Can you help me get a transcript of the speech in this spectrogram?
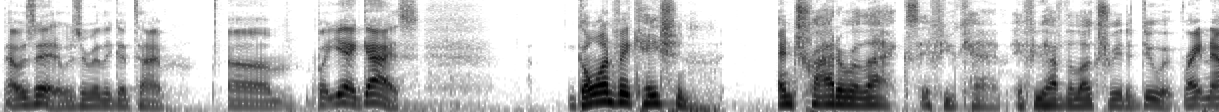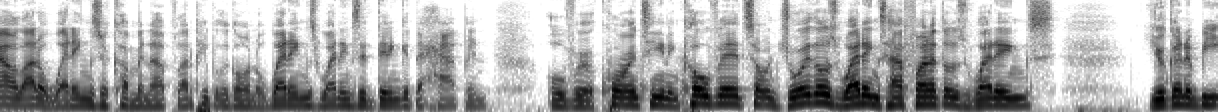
That was it. It was a really good time. Um, but yeah, guys, go on vacation and try to relax if you can, if you have the luxury to do it. Right now, a lot of weddings are coming up. A lot of people are going to weddings, weddings that didn't get to happen over quarantine and COVID. So enjoy those weddings, have fun at those weddings. You're going to be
